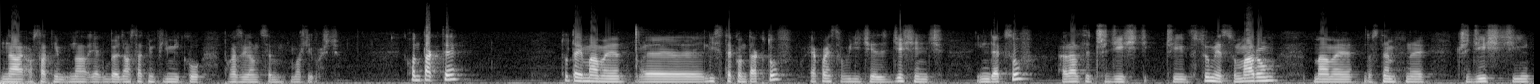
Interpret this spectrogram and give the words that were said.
na ostatnim, na, jakby na ostatnim filmiku pokazującym możliwość. Kontakty. Tutaj mamy listę kontaktów. Jak Państwo widzicie jest 10 indeksów razy 30, czyli w sumie summarum mamy dostępny 30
